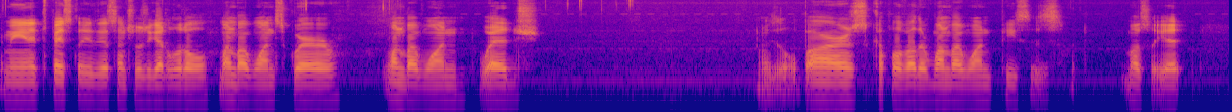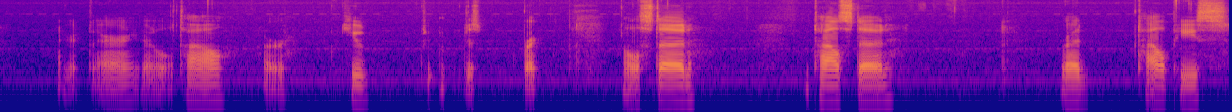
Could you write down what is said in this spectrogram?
I mean, it's basically the essentials. You got a little one by one square, one by one wedge. These little bars, a couple of other one by one pieces. Mostly it. Right there, you got a little tile or cube, just brick. A little stud, tile stud, red tile piece,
